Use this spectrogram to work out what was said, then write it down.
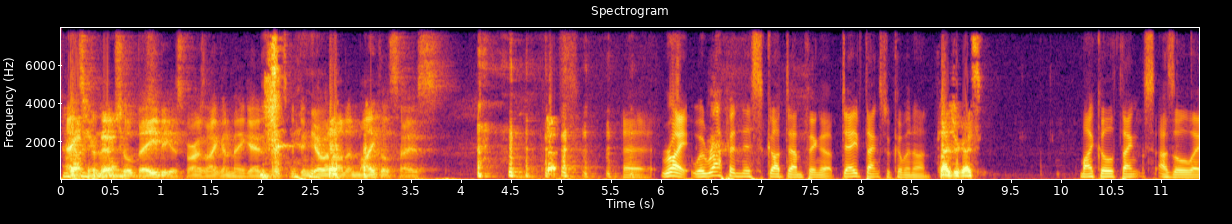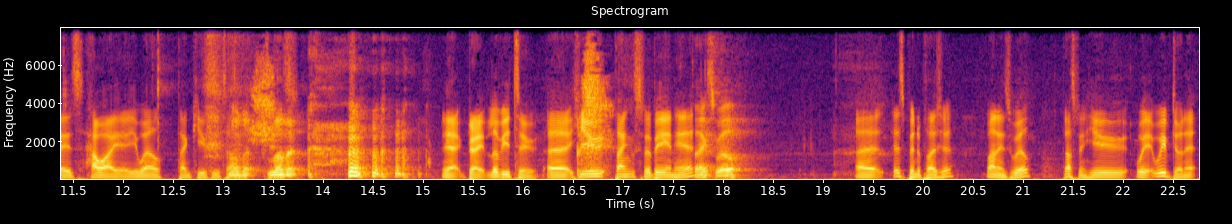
Exponential baby, as far as I can make out. It's been going on in Michael's house. Right, we're wrapping this goddamn thing up. Dave, thanks for coming on. Pleasure, guys. Michael, thanks as always. How are you? You well? Thank you for your time. Love it. Love it. Yeah, great. Love you too. Uh, Hugh, thanks for being here. Thanks, Will. Uh, it's been a pleasure. My name's Will. That's been Hugh. We, we've done it.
